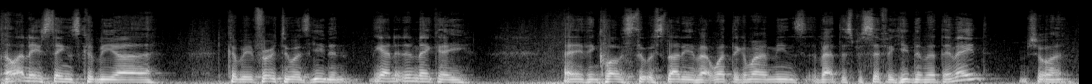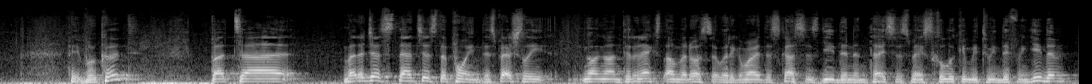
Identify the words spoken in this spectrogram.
a lot of these things could be uh, could be referred to as gidin. Again, it didn't make a anything close to a study about what the Gemara means about the specific gidin that they made. I'm sure people could, but uh, but just that's just the point. Especially going on to the next Amid also, where the Gemara discusses gidin and Taisus makes chulukim between different gidim,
